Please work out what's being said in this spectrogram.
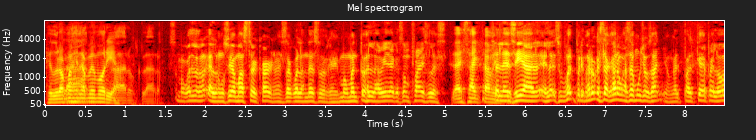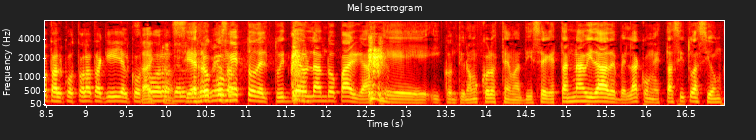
que duran más en la Claro, memoria. Claro, claro. Se me acuerda el anuncio de Mastercard, ¿no se acuerdan de eso? Que hay momentos en la vida que son priceless. Exactamente. Se le decía, el- eso fue el primero que sacaron hace muchos años, en el parque de pelota, el costo de la taquilla, el costo de la, Exacto. de la Cierro cerveza. con esto del tuit de Orlando Parga eh, y continuamos con los temas. Dice que estas navidades, ¿verdad? Con esta situación,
